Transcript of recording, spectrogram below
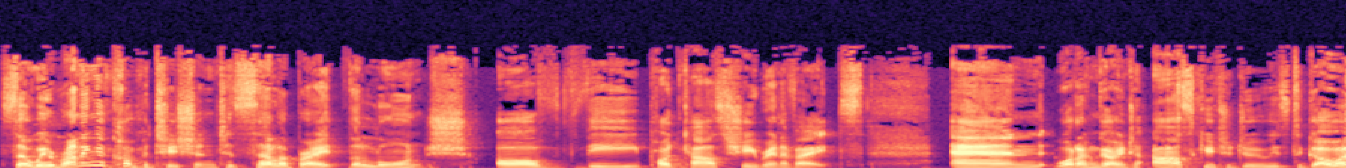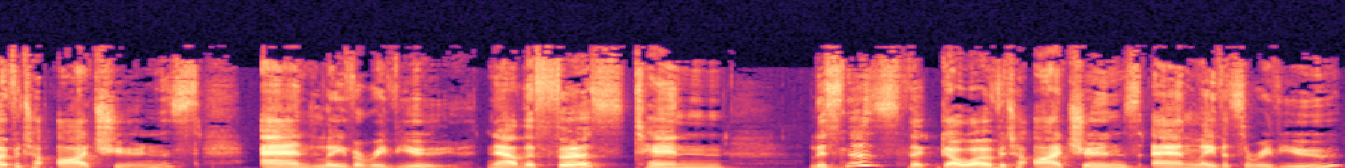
So, we're running a competition to celebrate the launch of the podcast She Renovates. And what I'm going to ask you to do is to go over to iTunes and leave a review. Now, the first 10 listeners that go over to iTunes and leave us a review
